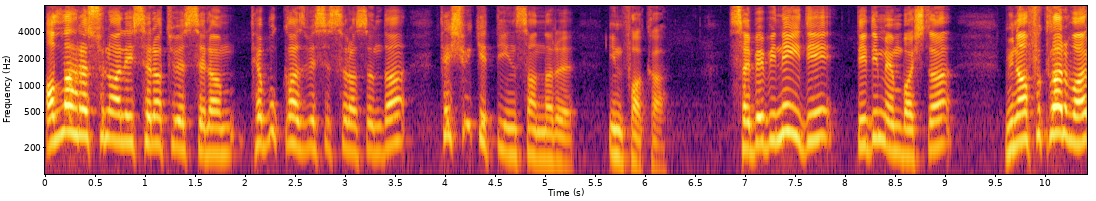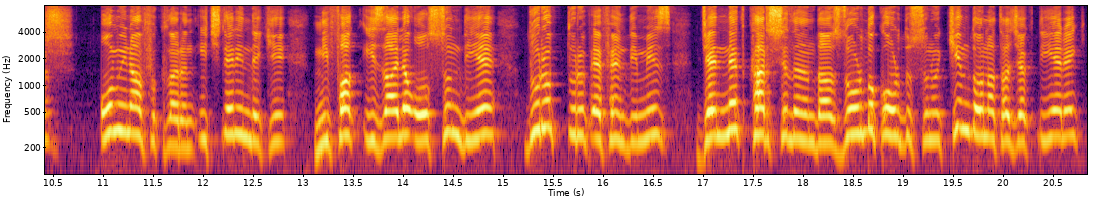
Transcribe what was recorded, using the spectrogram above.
Allah Resulü aleyhissalatü vesselam Tebuk gazvesi sırasında teşvik ettiği insanları infaka. Sebebi neydi? Dedim en başta münafıklar var. O münafıkların içlerindeki nifak izale olsun diye durup durup Efendimiz cennet karşılığında zorluk ordusunu kim donatacak diyerek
